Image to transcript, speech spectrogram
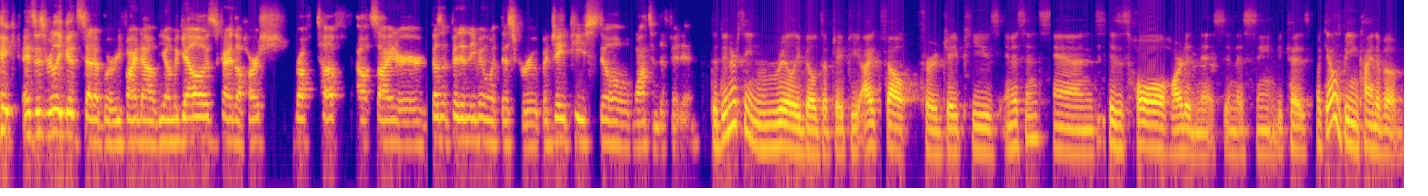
Like, it's this really good setup where we find out, you know, Miguel is kind of the harsh, rough, tough outsider, doesn't fit in even with this group, but JP still wants him to fit in. The dinner scene really builds up JP. I felt for JP's innocence and his wholeheartedness in this scene because Miguel's being kind of a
